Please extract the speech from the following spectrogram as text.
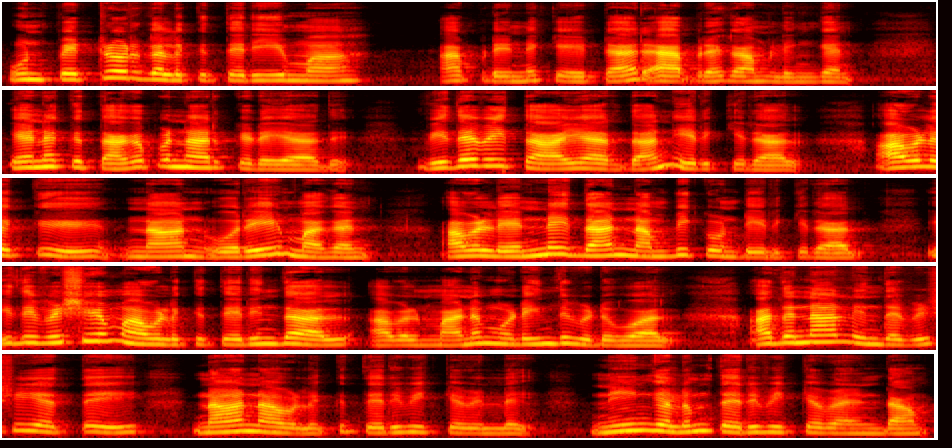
உன் பெற்றோர்களுக்கு தெரியுமா? அப்படின்னு கேட்டார் ஆப்ரஹாம் லிங்கன். எனக்கு தகப்பனார் கிடையாது. விதவை தாயார்தான் இருக்கிறாள். அவளுக்கு நான் ஒரே மகன். அவள் என்னை தான் நம்பிக்கொண்டிருக்கிறாள். இது விஷயம் அவளுக்கு தெரிந்தால் அவள் மனமுடைந்து விடுவாள். அதனால் இந்த விஷயத்தை நான் அவளுக்கு தெரிவிக்கவில்லை. நீங்களும் தெரிவிக்க வேண்டாம்.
